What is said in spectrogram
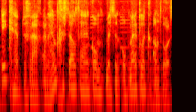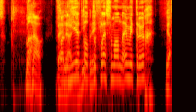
Ik heb de vraag aan hem gesteld en hij komt met een opmerkelijk antwoord. Maar nou, van Radio hier tot Dieprik- de Flessenman en weer terug. Ja,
